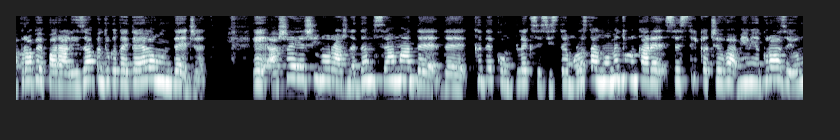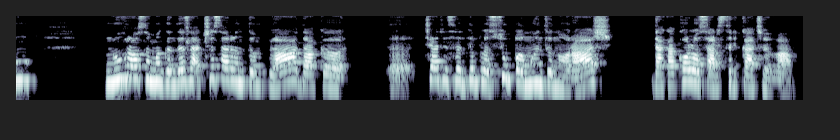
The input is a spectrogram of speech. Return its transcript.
aproape paralizat pentru că te-ai tăiat la un deget. E, așa e și în oraș. Ne dăm seama de, de cât de complex e sistemul ăsta în momentul în care se strică ceva. Mie mi-e groază, eu nu, nu vreau să mă gândesc la ce s-ar întâmpla dacă ă, ceea ce se întâmplă sub pământ în oraș, dacă acolo s-ar strica ceva.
